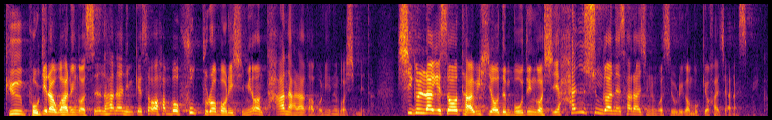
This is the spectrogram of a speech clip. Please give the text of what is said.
그 복이라고 하는 것은 하나님께서 한번 훅 불어버리시면 다 날아가 버리는 것입니다. 시글락에서 다윗이 얻은 모든 것이 한순간에 사라지는 것을 우리가 목격하지 않았습니까?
